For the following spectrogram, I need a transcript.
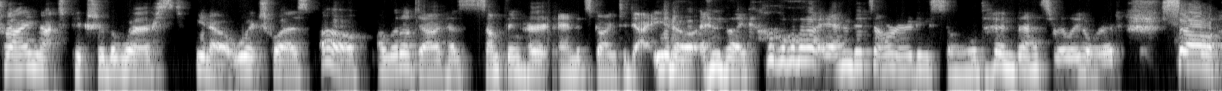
trying not to picture the worst, you know, which was, oh, a little dog has something hurt and it's going to die, you know, and like, oh, and it's already sold. And that's really horrid. So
